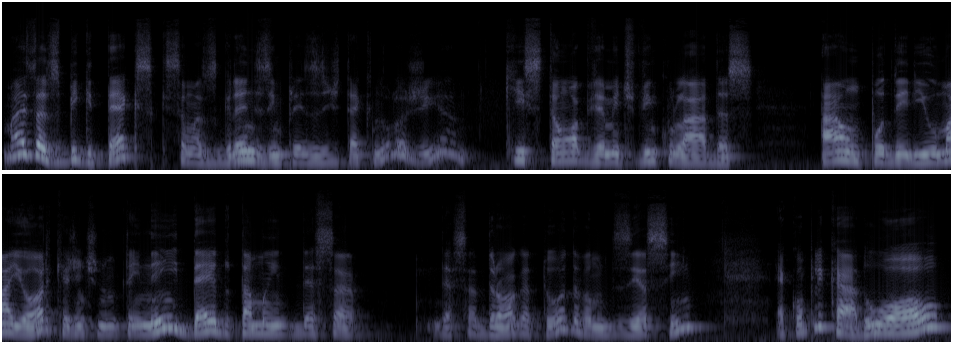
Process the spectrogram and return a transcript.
Mas as big techs, que são as grandes empresas de tecnologia, que estão obviamente vinculadas a um poderio maior, que a gente não tem nem ideia do tamanho dessa, dessa droga toda, vamos dizer assim, é complicado. O UOL,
